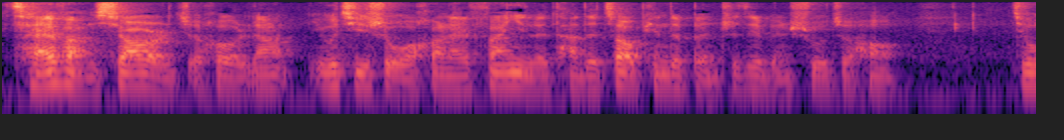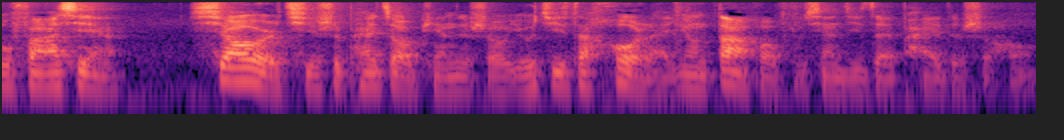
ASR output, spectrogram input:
采访肖尔之后，让尤其是我后来翻译了他的《照片的本质》这本书之后，就发现肖尔其实拍照片的时候，尤其在后来用大画幅相机在拍的时候，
